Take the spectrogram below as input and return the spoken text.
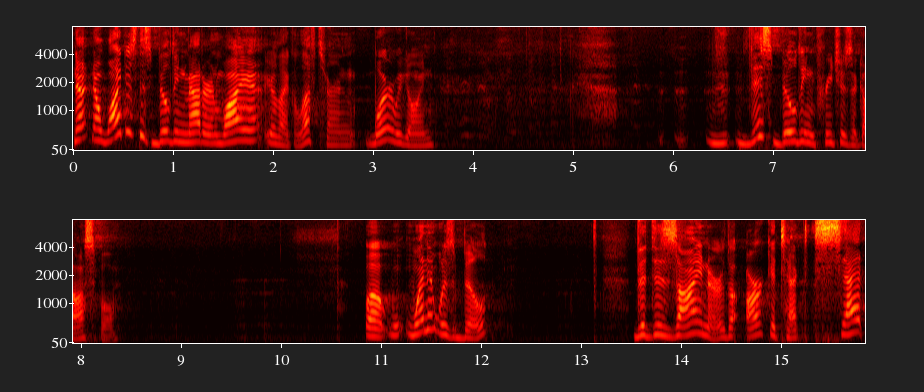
Now, now why does this building matter and why, you're like, a left turn, where are we going? This building preaches a gospel. Uh, well, when it was built, the designer, the architect, set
